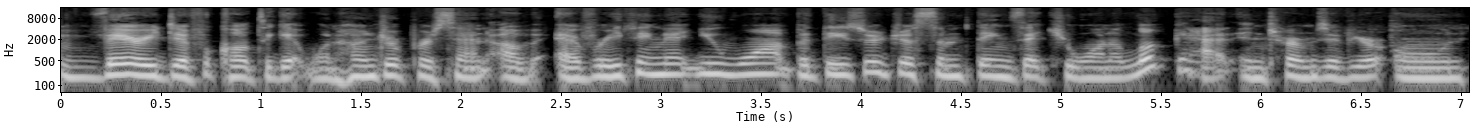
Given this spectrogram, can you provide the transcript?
very difficult to get 100% of everything that you want, but these are just some things that you want to look at in terms of your own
